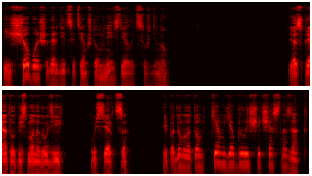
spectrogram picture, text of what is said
и еще больше гордится тем, что мне сделать суждено. Я спрятал письмо на груди, у сердца, и подумал о том, кем я был еще час назад.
